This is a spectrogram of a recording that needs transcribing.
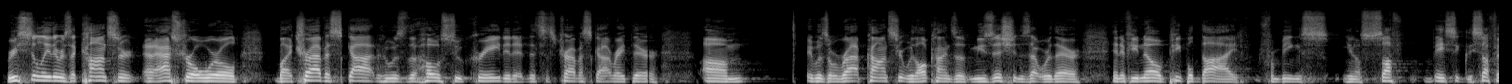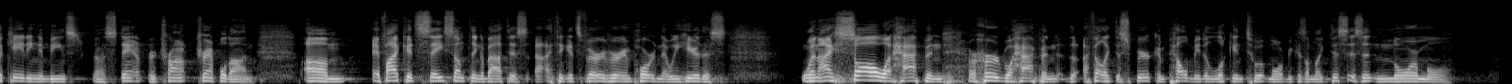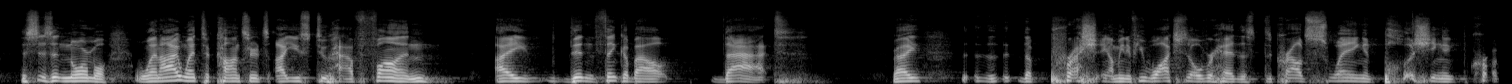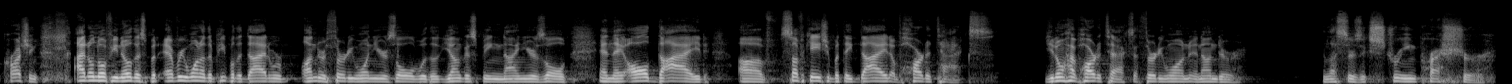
Recently, there was a concert at Astroworld by Travis Scott, who was the host who created it. This is Travis Scott right there. Um, it was a rap concert with all kinds of musicians that were there. And if you know, people died from being, you know, suff- basically suffocating and being uh, stamped or tra- trampled on. Um, if I could say something about this, I think it's very, very important that we hear this when I saw what happened or heard what happened, I felt like the Spirit compelled me to look into it more because I'm like, this isn't normal. This isn't normal. When I went to concerts, I used to have fun. I didn't think about that, right? The, the, pressure. I mean, if you watch the overhead, the, the crowd swaying and pushing and cr- crushing. I don't know if you know this, but every one of the people that died were under 31 years old, with the youngest being nine years old. And they all died of suffocation, but they died of heart attacks. You don't have heart attacks at 31 and under unless there's extreme pressure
